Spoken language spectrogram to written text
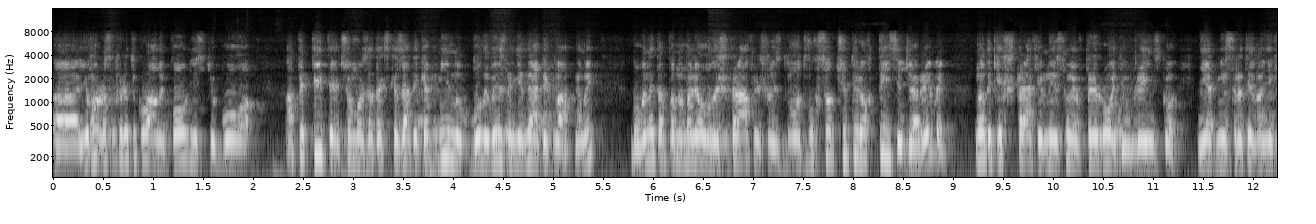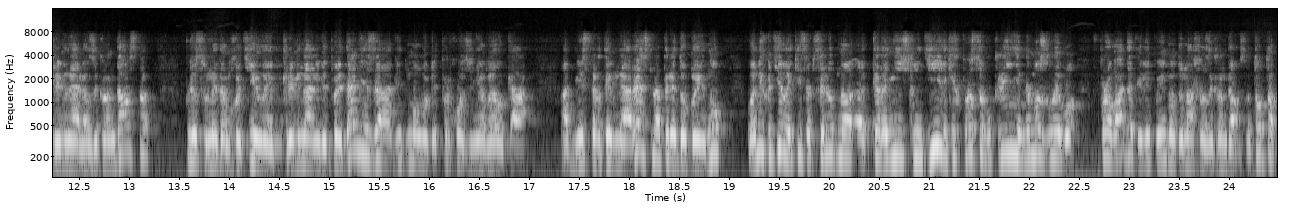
Е, Його розкритикували повністю, бо апетити, якщо можна так сказати, Кабміну були визнані неадекватними, бо вони там понамальовували штрафи щось до 204 тисяч гривень. Ну таких штрафів не існує в природі українського ні адміністративного, ні кримінального законодавства. Плюс вони там хотіли кримінальну відповідальність за відмову від проходження ВЛК, адміністративний арешт на три доби. Ну вони хотіли якісь абсолютно тиранічні дії, яких просто в Україні неможливо впровадити відповідно до нашого законодавства. Тобто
